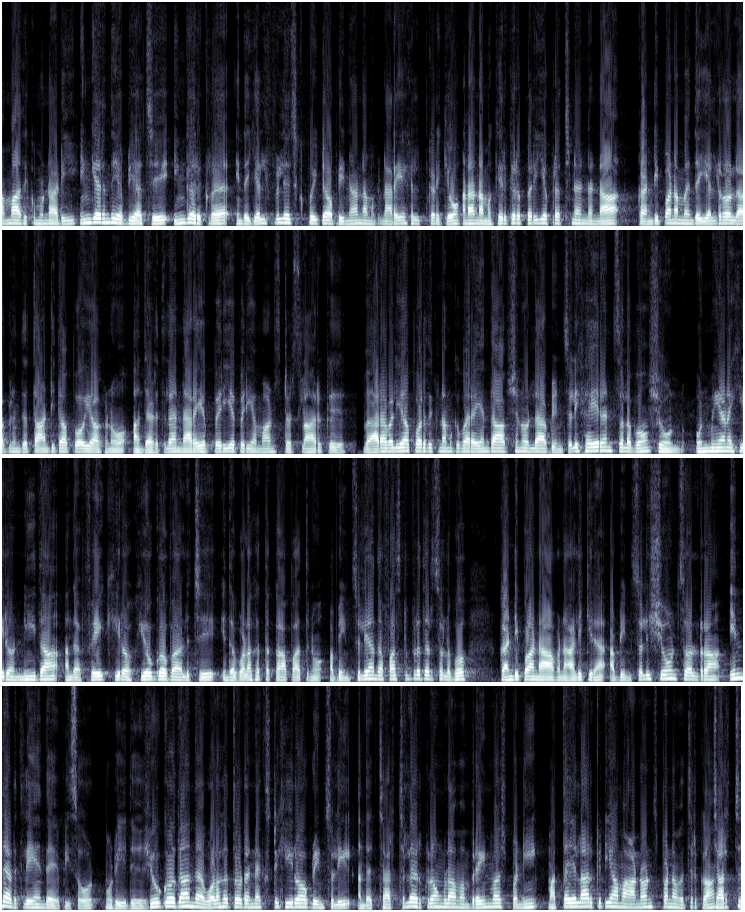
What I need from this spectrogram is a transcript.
நம்ம அதுக்கு முன்னாடி இங்க இருந்து எப்படியாச்சு இங்க இருக்கிற இந்த எல்ஃப் வில்லேஜ்க்கு போயிட்டோம் அப்படின்னா நமக்கு நிறைய ஹெல்ப் கிடைக்கும். ஆனா நமக்கு இருக்கிற பெரிய பிரச்சனை என்னன்னா கண்டிப்பா நம்ம இந்த எல்ரோ லேப்ல இருந்து தாண்டி தான் போய் ஆகணும். அந்த இடத்துல நிறைய பெரிய பெரிய மான்ஸ்டர்ஸ்லாம் இருக்கு. வேற வழியா போறதுக்கு நமக்கு வேற எந்த ஆப்ஷனும் இல்ல அப்படின்னு சொல்லி ஹைரன் சொல்லவும் ஷூன் உண்மையான ஹீரோ நீ தான் அந்த ஃபேக் ஹீரோ ஹியூகோ அழிச்சு இந்த உலகத்தை காப்பாத்தணும். அப்படின்னு சொல்லி அந்த ஃபர்ஸ்ட் பிரதர் சொல்லவோ கண்டிப்பா நான் அவனை அழிக்கிறேன். அப்படின்னு சொல்லி ஷோன் சொல்றான். இந்த இடத்துலயே இந்த எபிசோட் முடியுது. ஹியூகோ தான் அந்த உலகத்தோட நெக்ஸ்ட் ஹீரோ அப்படின்னு சொல்லி அந்த சர்ச்சில் இருக்கிறவங்கள அவன் பிரெயின் வாஷ் பண்ணி மத்த எல்லாருக்கிட்டையும் அவன் அனௌன்ஸ் பண்ண வச்சிருக்கான். சர்ச்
